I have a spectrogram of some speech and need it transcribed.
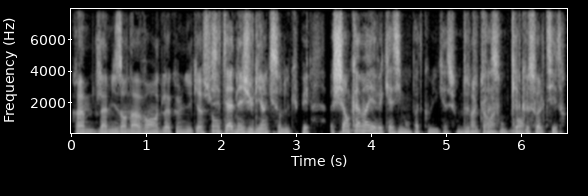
quand même de la mise en avant, de la communication? C'était Anne et Julien qui s'en occupaient. Chez Ankama, il y avait quasiment pas de communication, de toute façon, quel que soit le titre.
